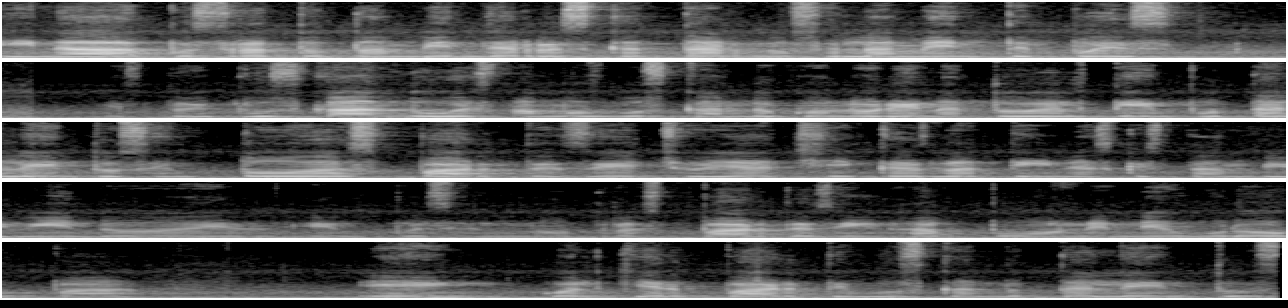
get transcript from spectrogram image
y, nada, pues trato también de rescatar no solamente pues estoy buscando o estamos buscando con Lorena todo el tiempo talentos en todas partes, de hecho ya chicas latinas que están viviendo en, pues en otras partes, en Japón, en Europa, en cualquier parte buscando talentos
